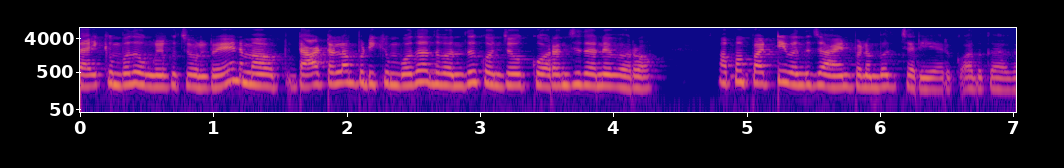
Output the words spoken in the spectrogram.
தைக்கும்போது உங்களுக்கு சொல்கிறேன் நம்ம டாட்டெல்லாம் பிடிக்கும்போது அது வந்து கொஞ்சம் குறைஞ்சி தானே வரும். அப்போ பட்டி வந்து ஜாயின் பண்ணும்போது சரியாக இருக்கும். அதுக்காக.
